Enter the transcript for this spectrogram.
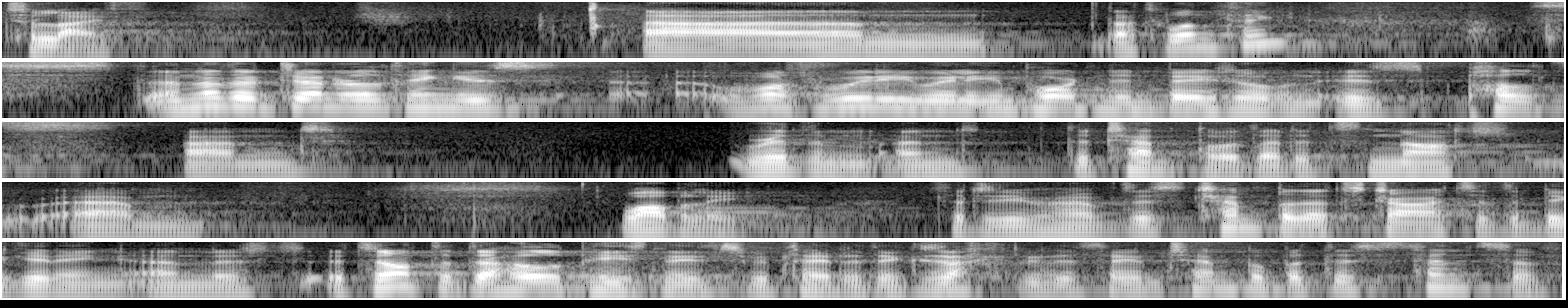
to life. Um, that's one thing. Another general thing is uh, what's really, really important in Beethoven is pulse and rhythm and the tempo, that it's not um, wobbly that you have this tempo that starts at the beginning, and it's, it's, not that the whole piece needs to be played at exactly the same tempo, but this sense of,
